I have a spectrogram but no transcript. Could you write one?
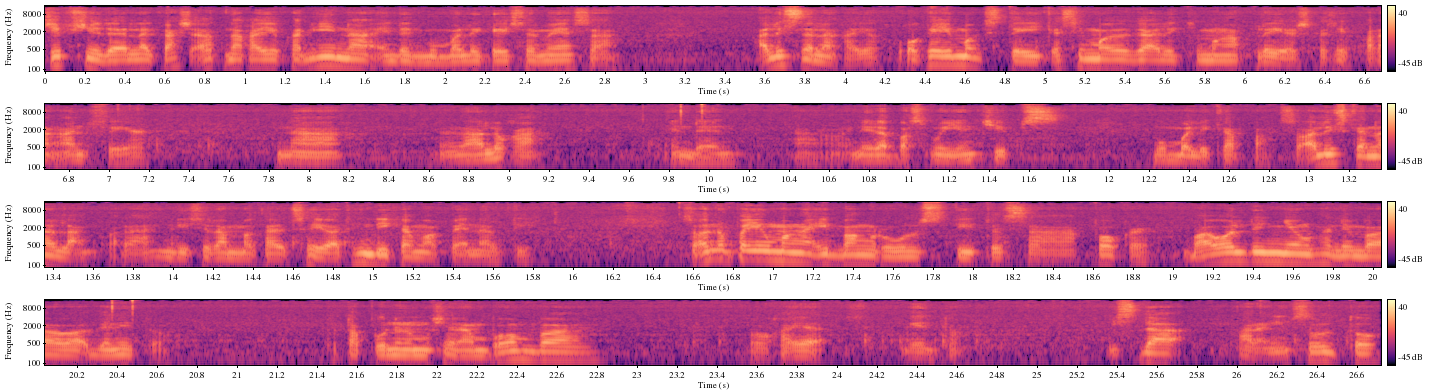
chips nyo dahil nag-cash out na kayo kanina and then bumalik kayo sa mesa, alis na lang kayo. Huwag kayo magstay kasi magagalit yung mga players kasi parang unfair na nanalo ka and then uh, nilabas mo yung chips, bumalik ka pa. So, alis ka na lang para hindi sila magalit sa'yo at hindi ka ma-penalty. So, ano pa yung mga ibang rules dito sa poker? Bawal din yung halimbawa ganito. Tatapunan mo siya ng bomba o kaya ganito. Isda, parang insulto.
